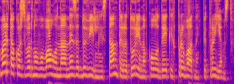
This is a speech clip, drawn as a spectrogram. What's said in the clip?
Мер також звернув увагу на незадовільний стан території навколо деяких приватних підприємств.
